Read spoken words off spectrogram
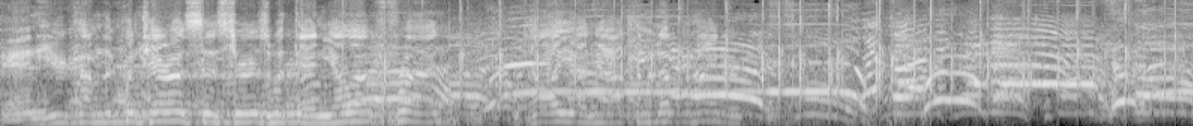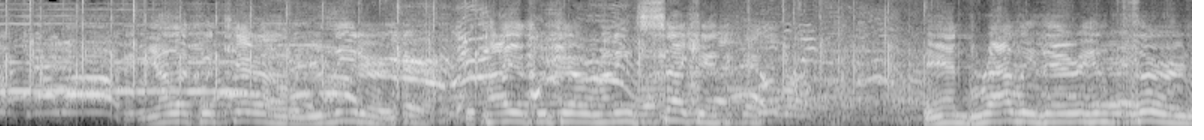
And here come the Quintero sisters with Daniela up front. Natalia now coming up behind her. Daniela Quintero, your leader. Natalia Quintero running second. And Bradley there in third.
